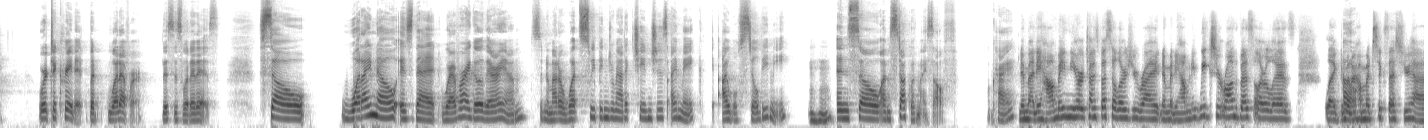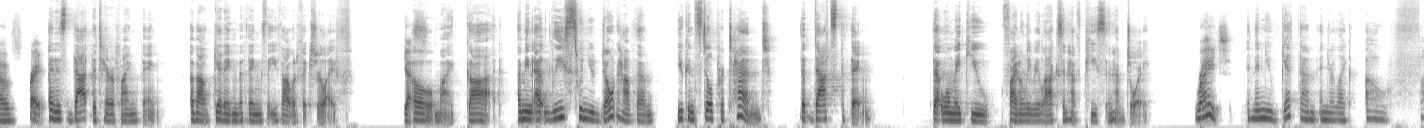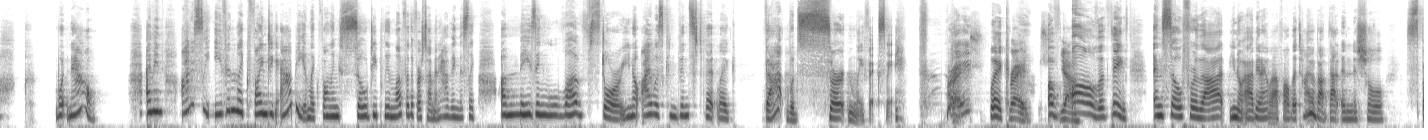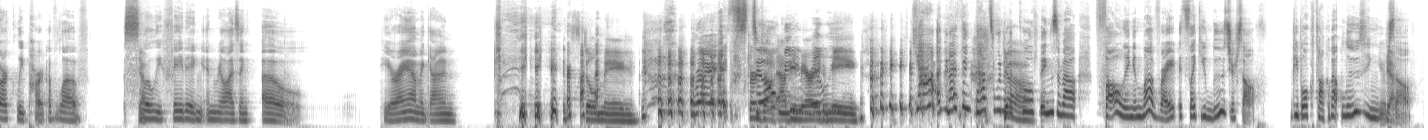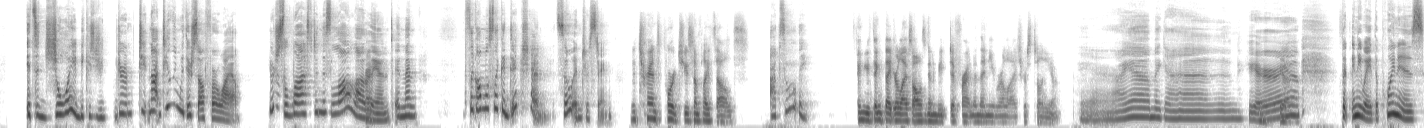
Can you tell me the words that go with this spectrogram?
were to create it, but whatever. This is what it is. So, what I know is that wherever I go, there I am. So, no matter what sweeping dramatic changes I make, I will still be me. Mm-hmm. And so, I'm stuck with myself. Okay. No matter how many New York Times bestsellers you write, no matter how many weeks you're on the bestseller list, like no matter oh. how much success you have. Right. And is that the terrifying thing about getting the things that you thought would fix your life? Yes. Oh my God. I mean, at least when you don't have them, you can still pretend that that's the thing that will make you finally relax and have peace and have joy. Right. And then you get them and you're like, oh, fuck. What now? I mean, honestly, even like finding Abby and like falling so deeply in love for the first time and having this like amazing love story. You know, I was convinced that like that would certainly fix me. right? Like, Right. of Yeah. all the things. And so for that, you know, Abby and I laugh all the time about that initial sparkly part of love slowly fading and realizing, oh, here I am again. It's still me. right. It's Turns still out Abby me, married really. me. yeah, I mean, I think that's one of Yeah. the cool things about falling in love, right? It's like you lose yourself. People talk about losing yourself. Yeah. It's a joy because you, you're de- not dealing with yourself for a while. You're just lost in this la la Right. land. And then it's like almost like addiction. It's so interesting. It transports you someplace else. Absolutely. And you think that your life's always going to be different. And then you realize you're still you. Here I am again. Here I am. But anyway, the point is,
